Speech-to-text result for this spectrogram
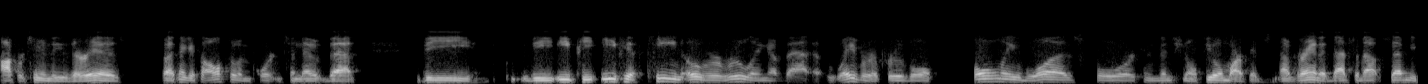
opportunity there is. But I think it's also important to note that the the EP, E15 overruling of that waiver approval only was for conventional fuel markets. Now, granted, that's about 70%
